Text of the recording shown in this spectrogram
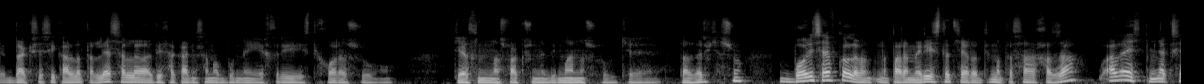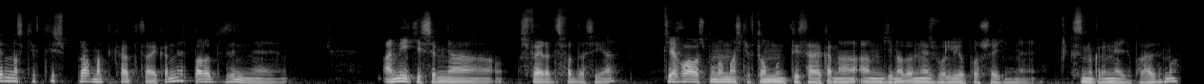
εντάξει, εσύ καλά τα λες, αλλά τι θα κάνεις άμα μπουν οι εχθροί στη χώρα σου και έρθουν να σφάξουν τη μάνα σου και τα αδέρφια σου. Μπορείς εύκολα να παραμερίσει τέτοια ερωτήματα σαν χαζά, αλλά έχει και μια αξία να σκεφτείς πραγματικά τι θα έκανες, παρότι δεν είναι ανήκει σε μια σφαίρα της φαντασίας. Και εγώ, ας πούμε, μα σκεφτόμουν τι θα έκανα αν γινόταν μια εισβολή όπως έγινε στην Ουκρανία, για παράδειγμα.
